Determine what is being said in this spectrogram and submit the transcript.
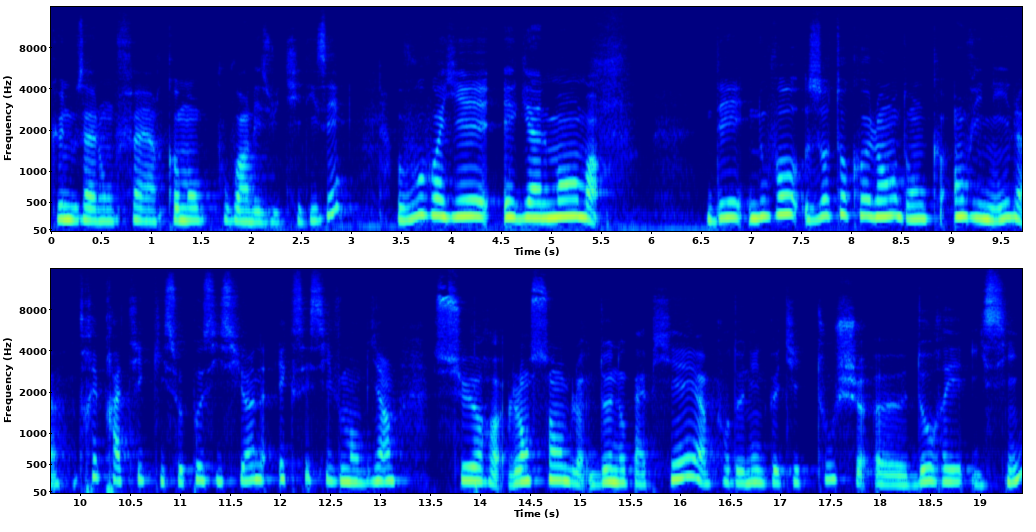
que nous allons faire, comment pouvoir les utiliser. Vous voyez également des nouveaux autocollants donc en vinyle, très pratiques, qui se positionnent excessivement bien sur l'ensemble de nos papiers pour donner une petite touche euh, dorée ici,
